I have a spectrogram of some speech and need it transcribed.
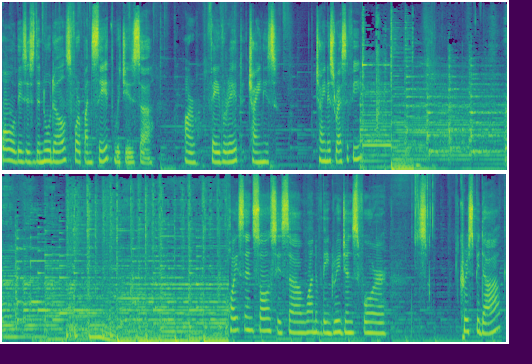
Oh this is the noodles for pancit which is uh, our favorite Chinese Chinese recipe. Hoisin sauce is uh, one of the ingredients for crispy duck.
